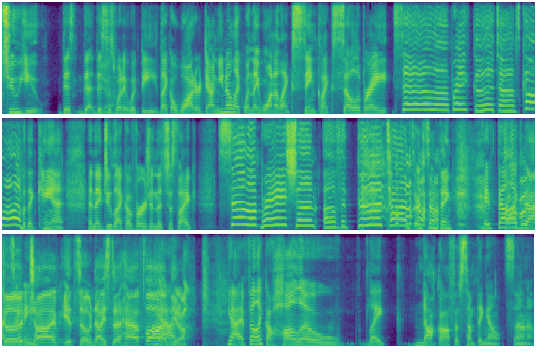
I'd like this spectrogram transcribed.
to you. This that this is what it would be. Like a watered down, you know, like when they want to like sink like celebrate, celebrate good times, come on, but they can't. And they do like a version that's just like celebration of the good times or something. It felt Have like a that to good me. time. It's so nice to have fun, Yeah. you know. Yeah, it felt like a hollow like knockoff of something else. I don't know.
